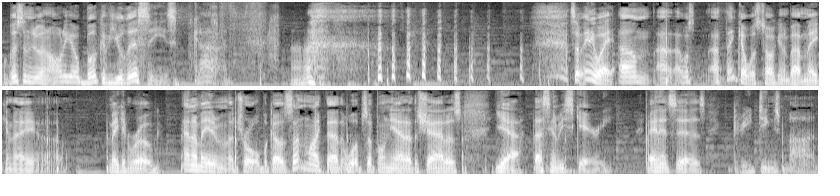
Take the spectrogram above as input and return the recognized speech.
listening to an audio book of Ulysses. God. Uh-huh. so anyway, um, I, I was I think I was talking about making a uh, making rogue, and I made him a troll because something like that that whoops up on you out of the shadows, yeah, that's gonna be scary. And it says, "Greetings, man."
